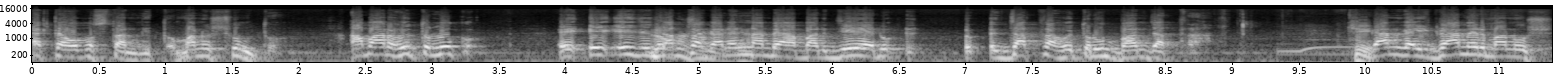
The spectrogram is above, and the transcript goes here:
একটা অবস্থান নিত মানুষ শুনতো। আবার হয়তো লোক এই- যে যাত্রা গানের নামে আবার যে যাত্রা হয়তো রূপবান যাত্রা। গান গাই গ্রামের মানুষ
